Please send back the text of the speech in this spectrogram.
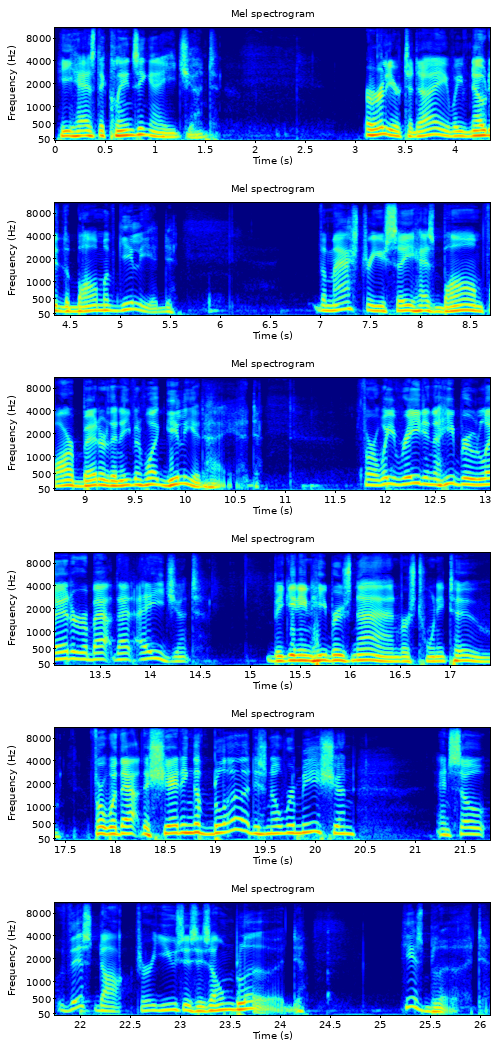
he has the cleansing agent. Earlier today, we've noted the balm of Gilead. The Master, you see, has balm far better than even what Gilead had. For we read in the Hebrew letter about that agent, beginning Hebrews 9, verse 22. For without the shedding of blood is no remission. And so this doctor uses his own blood, his blood,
